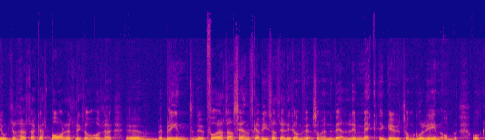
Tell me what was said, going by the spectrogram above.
gjort det här stackars barnet liksom, och, eh, blint nu för att han sen ska visa sig liksom, som en väldigt mäktig Gud som går in och, och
